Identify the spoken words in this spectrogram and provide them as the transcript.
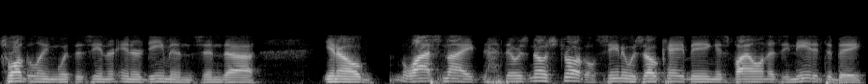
struggling with his inner inner demons. And uh, you know, last night there was no struggle. Cena was okay being as violent as he needed to be.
